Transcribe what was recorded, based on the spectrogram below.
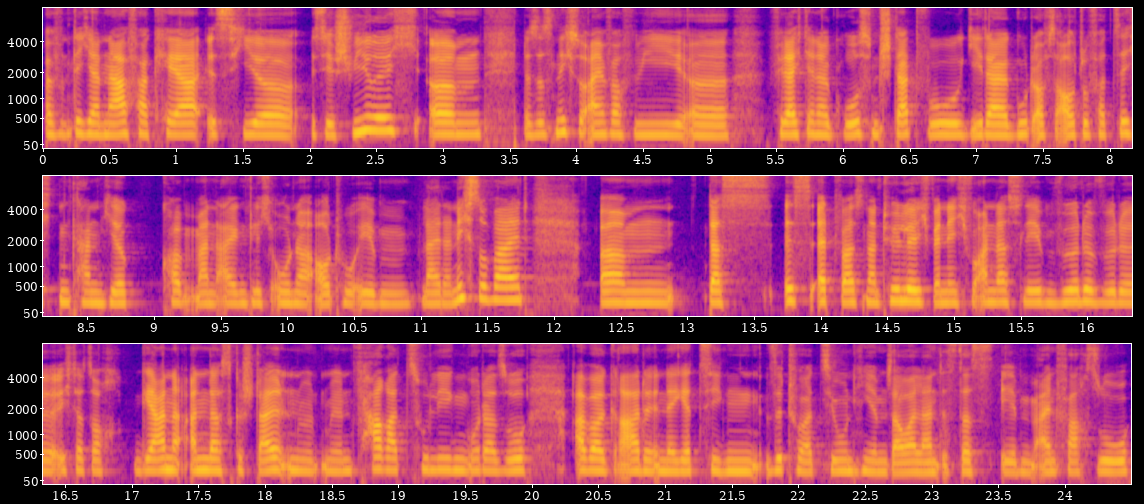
öffentlicher Nahverkehr ist hier, ist hier schwierig. Ähm, das ist nicht so einfach wie äh, vielleicht in einer großen Stadt, wo jeder gut aufs Auto verzichten kann. Hier kommt man eigentlich ohne Auto eben leider nicht so weit. Ähm, das ist etwas natürlich, wenn ich woanders leben würde, würde ich das auch gerne anders gestalten, würde mir ein Fahrrad zulegen oder so. Aber gerade in der jetzigen Situation hier im Sauerland ist das eben einfach so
